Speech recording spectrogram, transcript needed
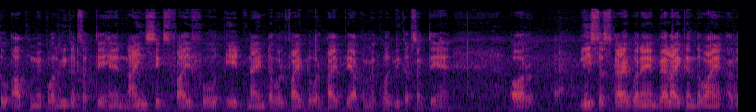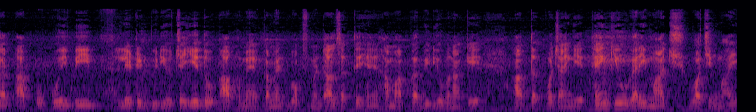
तो आप हमें कॉल भी कर सकते हैं। Nine six five four eight nine double five double five पर आप हमें कॉल भी कर सकते हैं। और प्लीज़ सब्सक्राइब करें बेल आइकन दबाएँ। अगर आपको कोई भी रिलेटेड वीडियो चाहिए तो आप हमें कमेंट बॉक्स में डाल सकते हैं। हम आपका वीडियो बना के आप तक पहुंचाएँगे। Thank you very much watching my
